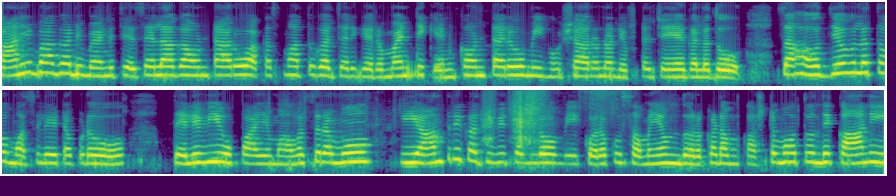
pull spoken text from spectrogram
కానీ బాగా డిమాండ్ చేసేలాగా ఉంటారు. అకస్మాత్తుగా జరిగే రొమాంటిక్ ఎన్కౌంటర్ మీ హుషారును లిఫ్ట్ చేయగలదు. సహోద్యోగులతో మసిలేటప్పుడు తెలివి ఉపాయం అవసరము. ఈ యాంత్రిక జీవితంలో మీ కొరకు సమయం దొరకడం కష్టమవుతుంది. కానీ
